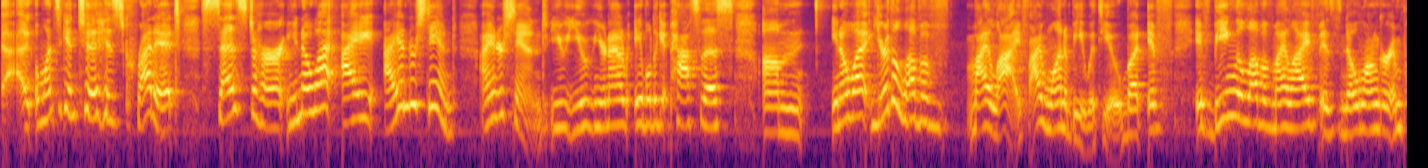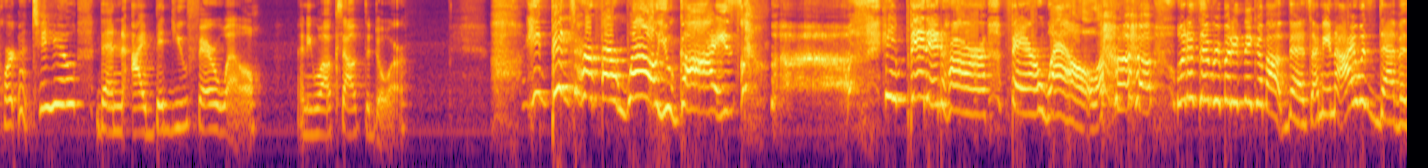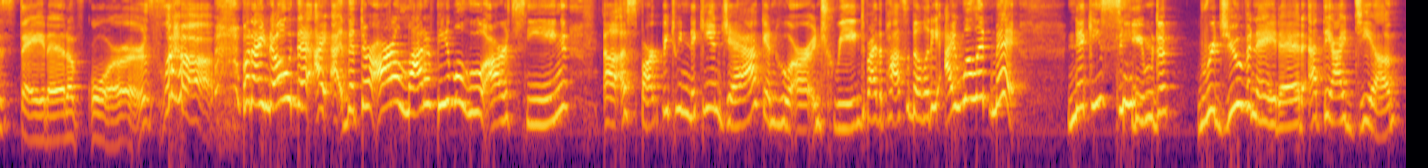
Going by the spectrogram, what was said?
uh, once again to his credit says to her you know what? I i understand. I understand. You you you're not able to get past this. Um you know what? You're the love of my life. I want to be with you. But if if being the love of my life is no longer important to you, then I bid you farewell." And he walks out the door. he bids her farewell, you guys this? I mean, I was devastated, of course, but I know that I, I, that there are a lot of people who are seeing uh, a spark between Nikki and Jack and who are intrigued by the possibility. I will admit, Nikki seemed rejuvenated at the idea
